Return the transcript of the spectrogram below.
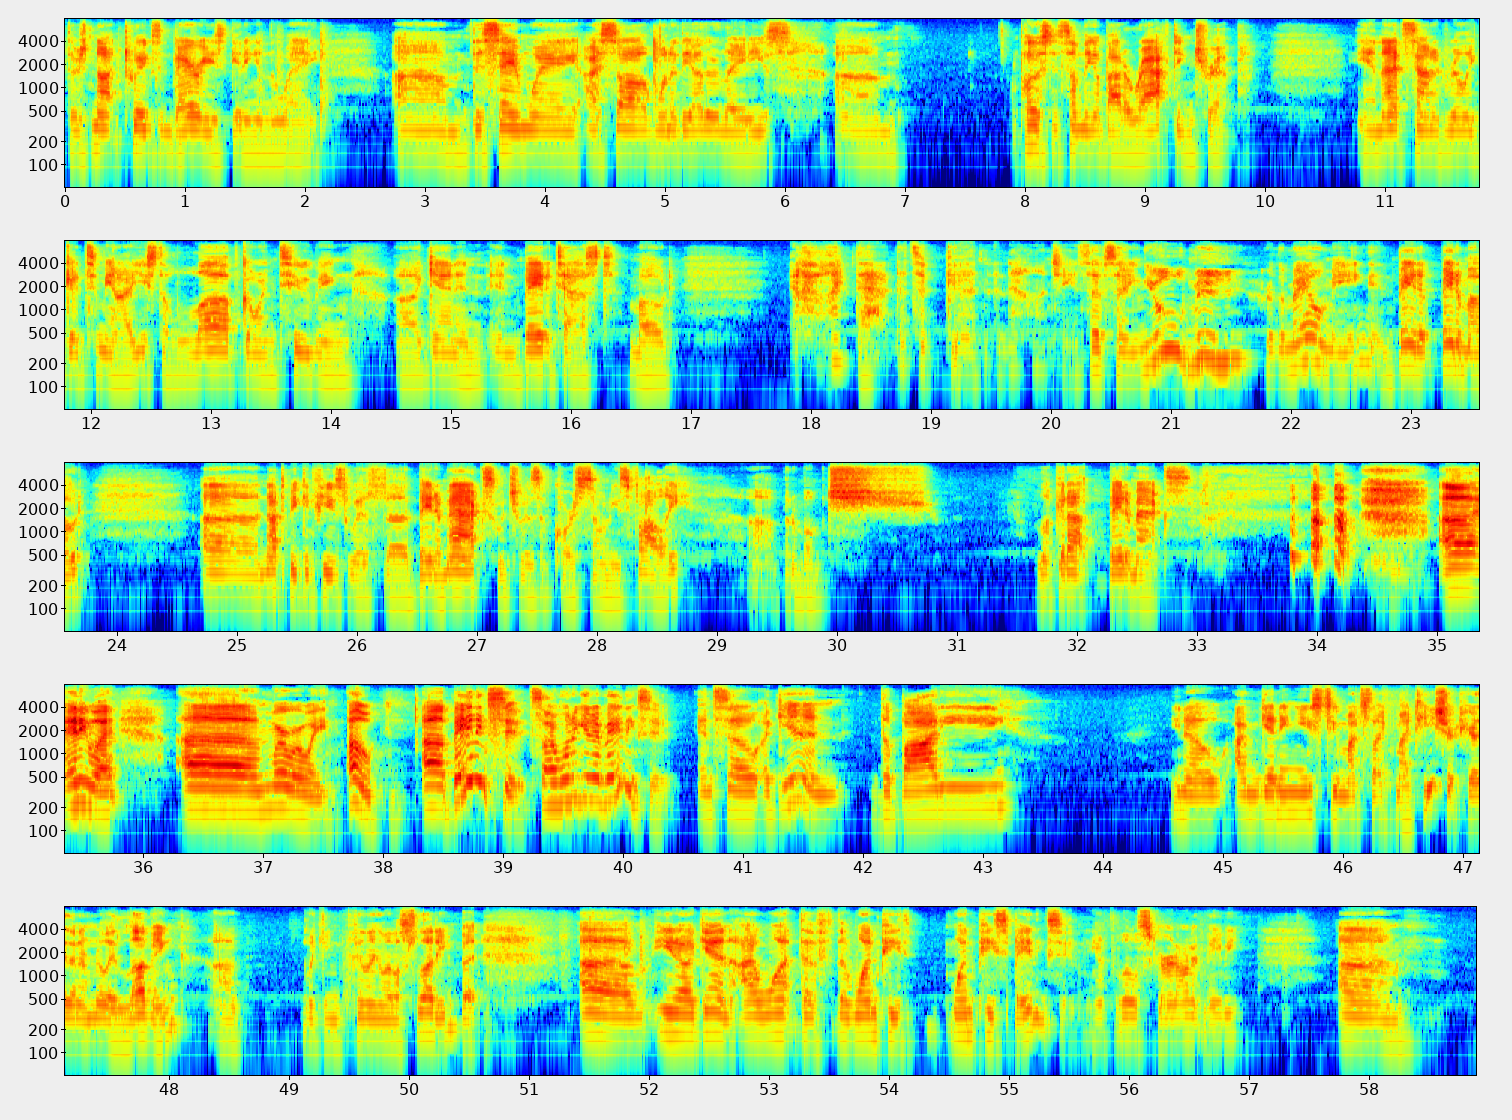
there's not twigs and berries getting in the way. Um, the same way i saw one of the other ladies um, posted something about a rafting trip. And that sounded really good to me. I used to love going tubing uh, again in, in beta test mode I like that. That's a good analogy. Instead of saying the old me or the male me in beta beta mode, uh, not to be confused with uh, Betamax, which was of course Sony's folly. Uh, but a look it up, Betamax. uh, anyway, um, where were we? Oh, uh, bathing suit. So I want to get a bathing suit, and so again, the body you know, I'm getting used to much like my T-shirt here that I'm really loving, uh, looking, feeling a little slutty, but uh, you know, again, I want the the one piece one piece bathing suit. You have the little skirt on it, maybe. Um,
